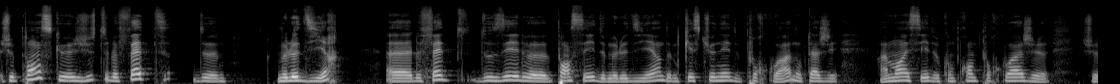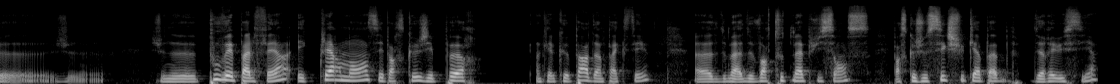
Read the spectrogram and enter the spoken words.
je pense que juste le fait de me le dire, euh, le fait d'oser le penser, de me le dire, de me questionner de pourquoi. Donc là, j'ai vraiment essayé de comprendre pourquoi je, je, je, je ne pouvais pas le faire. Et clairement, c'est parce que j'ai peur quelque part d'impacter, euh, de, voir toute ma puissance, parce que je sais que je suis capable de réussir.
